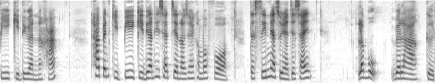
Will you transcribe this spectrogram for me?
ปีกี่เดือนนะคะ ถ้าเป็นกี่ปีกี่เดือนที่ชัดเจนเราใช้คำว่า for แต่ซินเนี่ยส่วนใหญ่จะใช้ระบุ เวลาเกิด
